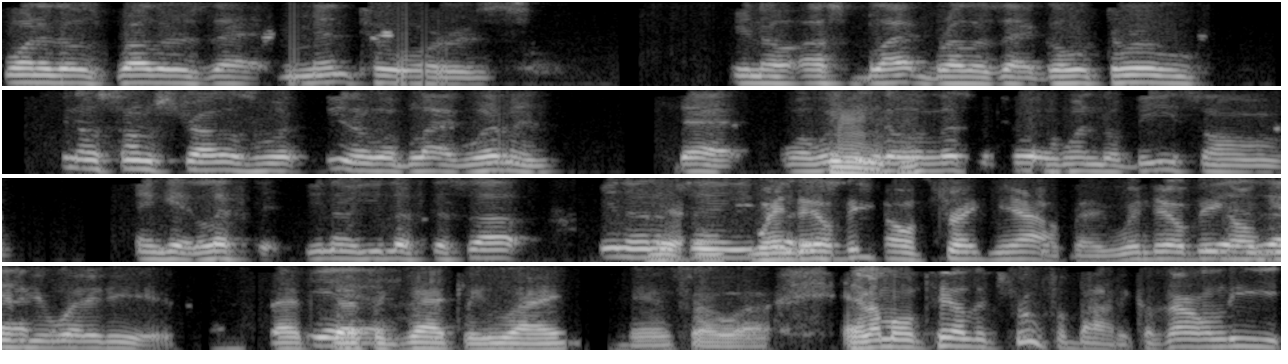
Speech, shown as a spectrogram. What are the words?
one of those brothers that mentors, you know, us black brothers that go through, you know, some struggles with you know with black women that well we can go Mhm. and listen to a Wendell B song and get lifted. You know, you lift us up You know what Yeah, I'm saying? You Wendell B gonna straighten you out, baby. Wendell B Yeah, gonna give you what it is. That's Yeah. that's exactly who I am. And so, uh, and I'm gonna tell the truth about it because I don't need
